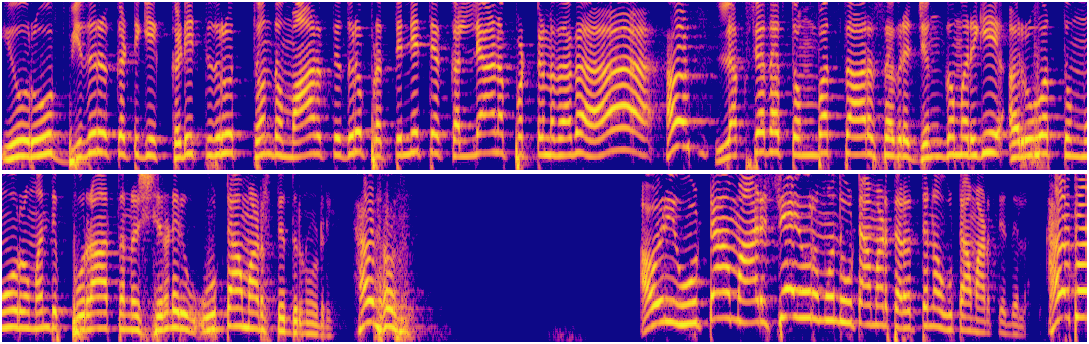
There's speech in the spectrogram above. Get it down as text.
ಇವರು ಬಿದಿರು ಕಟ್ಟಿಗೆ ಕಡಿತಿದ್ರು ತಂದು ಮಾರುತ್ತಿದ್ರು ಪ್ರತಿನಿತ್ಯ ಕಲ್ಯಾಣ ಪಟ್ಟಣದಾಗ ಹೌದ್. ಲಕ್ಷದ ತೊಂಬತ್ತಾರು ಸಾವಿರ ಜಂಗಮರಿಗೆ ಅರವತ್ತು ಮೂರು ಮಂದಿ ಪುರಾತನ ಶರಣರಿಗೆ ಊಟ ಮಾಡಿಸ್ತಿದ್ರು ನೋಡ್ರಿ. ಹೌದು ಹೌದು. ಅವ್ರಿಗೆ ಊಟ ಮಾಡಿಸೇ ಇವ್ರು ಮುಂದೆ ಊಟ ಮಾಡ್ತಾರತ್ತೆ ನಾವು ಊಟ ಮಾಡ್ತಿದ್ದಿಲ್ಲ. ಹೌದು.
